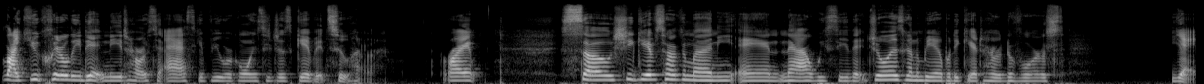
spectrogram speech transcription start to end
like, you clearly didn't need her to ask if you were going to just give it to her, right? So she gives her the money, and now we see that Joy is going to be able to get her divorced. Yay.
